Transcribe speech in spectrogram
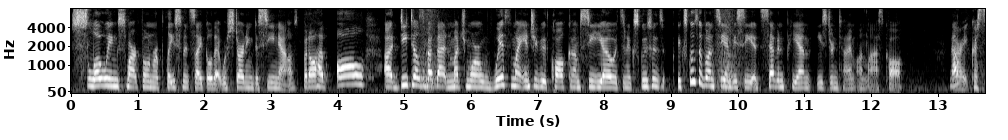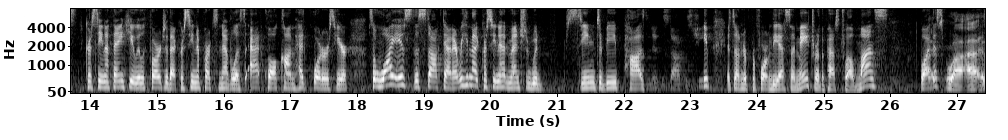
slowing smartphone replacement cycle that we're starting to see now. But I'll have all uh, details about that and much more with my interview with Qualcomm CEO. It's an exclusive, exclusive on CNBC at 7 p.m. Eastern Time on Last Call. All right, Chris, Christina, thank you. We look forward to that. Christina Partsinevelos at Qualcomm headquarters here. So, why is the stock down? Everything that Christina had mentioned would seem to be positive. The stock is cheap. It's underperformed the SMH for the past 12 months. Why this? Well, I,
